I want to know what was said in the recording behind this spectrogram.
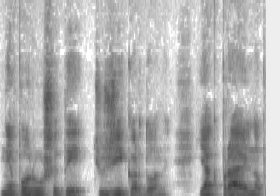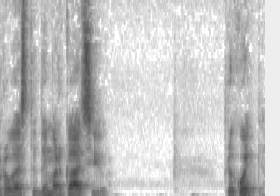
не порушити чужі кордони? Як правильно провести демаркацію? Приходьте.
